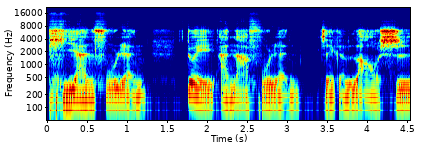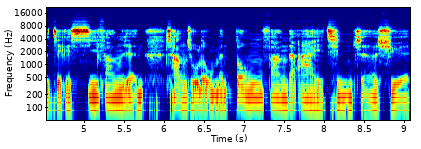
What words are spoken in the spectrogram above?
提安夫人。对安娜夫人这个老师，这个西方人，唱出了我们东方的爱情哲学，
